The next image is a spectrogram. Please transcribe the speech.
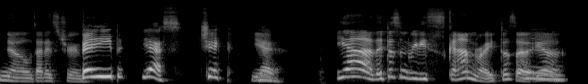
No, that is true. Babe, yes. Chick, no. yeah. Yeah, that doesn't really scan right, does it? Yeah. Mm.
